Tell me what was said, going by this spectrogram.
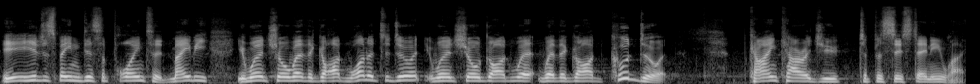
You've just been disappointed. Maybe you weren't sure whether God wanted to do it, you weren't sure God whether God could do it. Can I encourage you to persist anyway?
